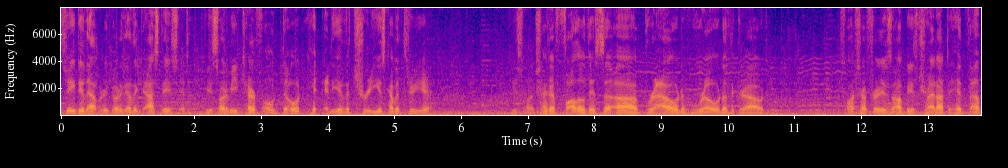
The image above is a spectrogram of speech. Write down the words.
So we can do that when we go to the other gas station. You just want to be careful. Don't hit any of the trees coming through here. You just want to try to follow this uh, uh, brown road on the ground. Just watch out for any zombies. Try not to hit them.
